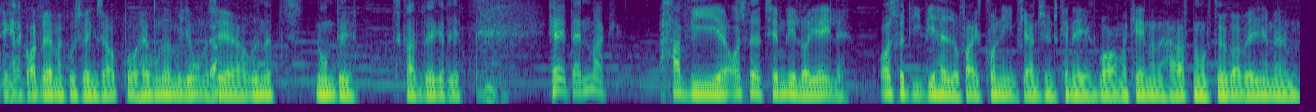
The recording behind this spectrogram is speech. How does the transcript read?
det kan da godt være, at man kunne svinge sig op på at have 100 millioner ja. serier, uden at nogen blev skræmt væk af det. Mm. Her i Danmark har vi også været temmelig lojale. Også fordi vi havde jo faktisk kun én fjernsynskanal, hvor amerikanerne har haft nogle stykker at vælge imellem.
